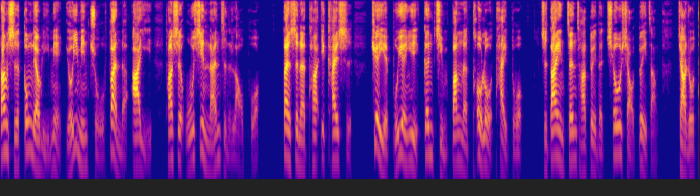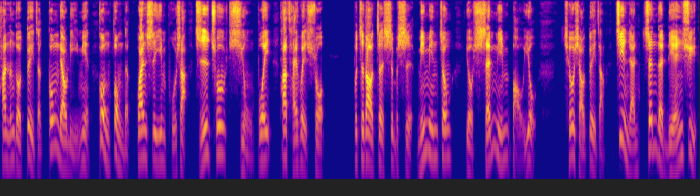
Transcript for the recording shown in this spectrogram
当时公寮里面有一名煮饭的阿姨，她是吴姓男子的老婆，但是呢，她一开始却也不愿意跟警方呢透露太多，只答应侦查队的邱小队长。假如他能够对着公寮里面供奉的观世音菩萨直出雄杯，他才会说。不知道这是不是冥冥中有神明保佑？邱小队长竟然真的连续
